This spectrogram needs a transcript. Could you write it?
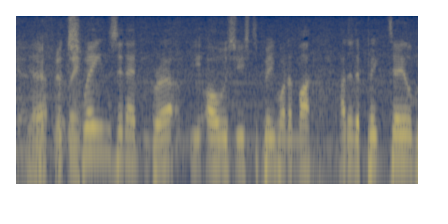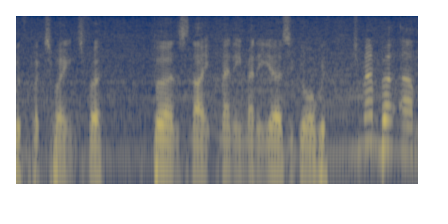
yeah, Yeah, definitely. McSween's in Edinburgh. He always used to be one of my. I did a big deal with McSween's for Burns Night many, many years ago. With do you remember um,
